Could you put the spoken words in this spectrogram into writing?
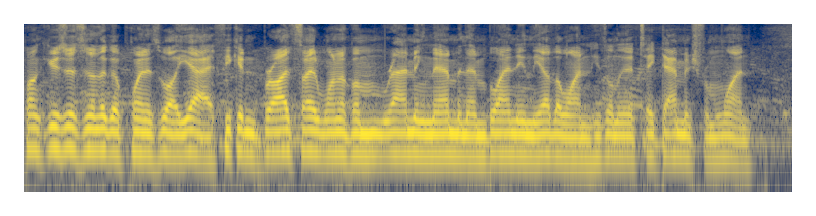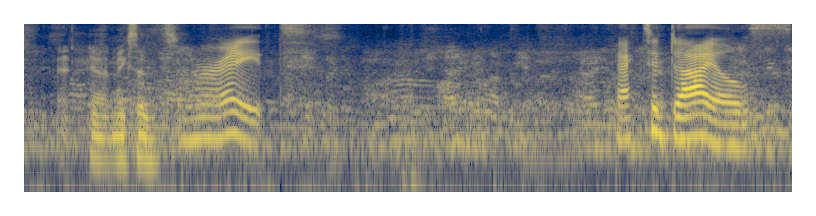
Punk user is another good point as well. Yeah, if he can broadside one of them, ramming them, and then blinding the other one, he's only going to take damage from one. Yeah, it makes sense. All right. Back to dials.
